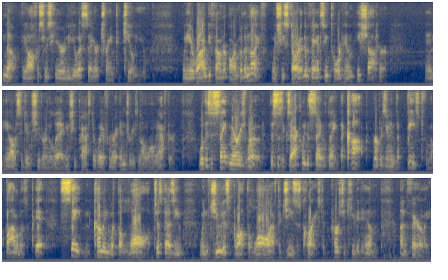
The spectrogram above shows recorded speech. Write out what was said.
No, the officers here in the USA are trained to kill you. When he arrived, he found her armed with a knife. When she started advancing toward him, he shot her. And he obviously didn't shoot her in the leg, and she passed away from her injuries not long after. Well, this is St. Mary's Road. This is exactly the same thing. The cop, representing the beast from the bottomless pit, Satan coming with the law, just as he, when Judas brought the law after Jesus Christ and persecuted him unfairly.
